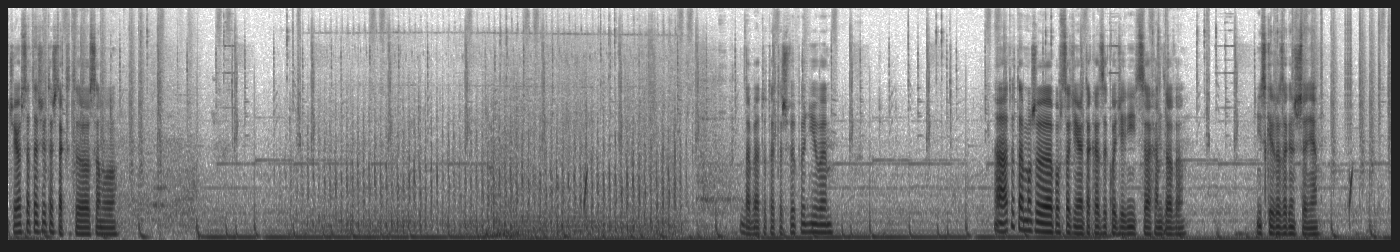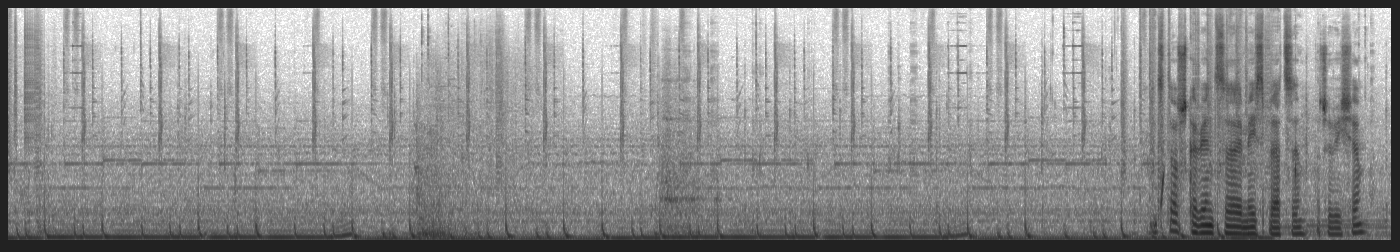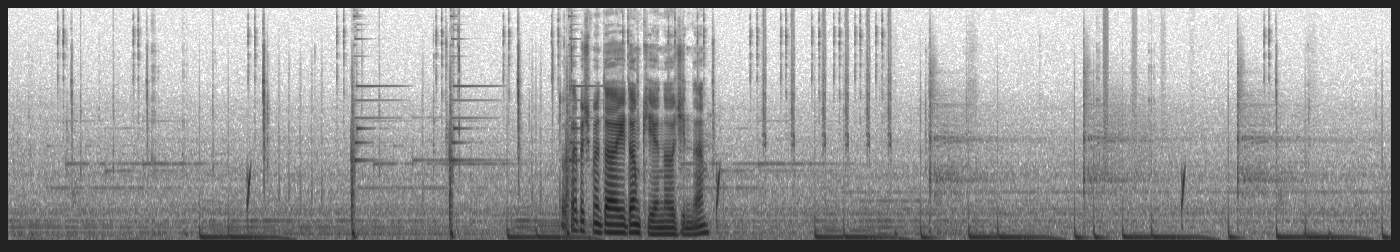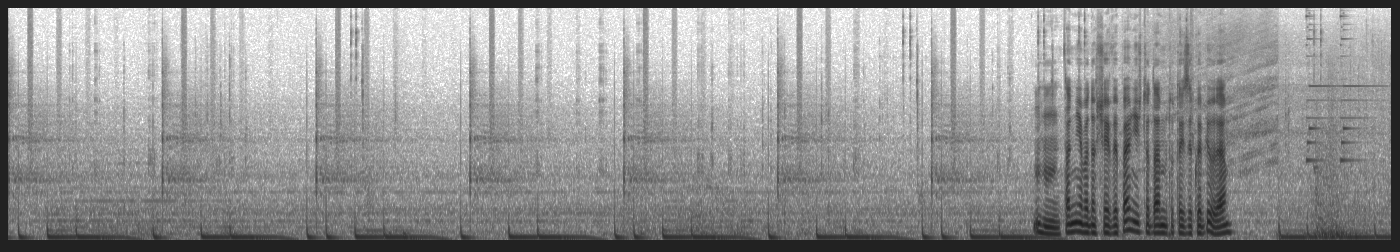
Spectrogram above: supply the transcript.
czyli ostatecznie też tak to samo. Dobra, tutaj też wypełniłem. A, to tam może powstać, nie wiem, taka zwykła dzielnica handlowa. Niskiego zagęszczenia. Więc troszkę więcej miejsc pracy, oczywiście. Tutaj byśmy dali domki jednorodzinne. To nie będą chcieli wypełnić, to damy tutaj zwykłe biuro.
